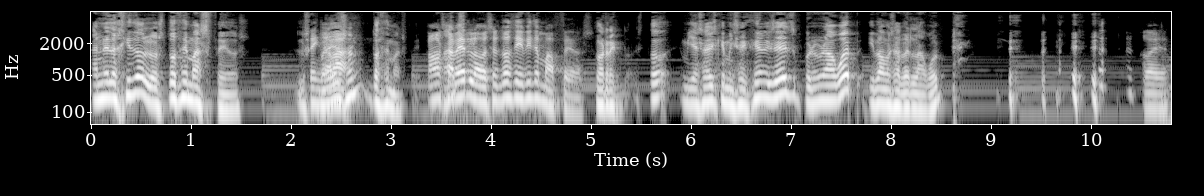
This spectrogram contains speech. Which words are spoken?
han elegido los 12 más feos. Los Venga, que va. son 12 más feos. Vamos ¿vale? a ver los dos edificios más feos. Correcto. Esto, ya sabéis que mi sección es poner una web y vamos a ver la web. Joder,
